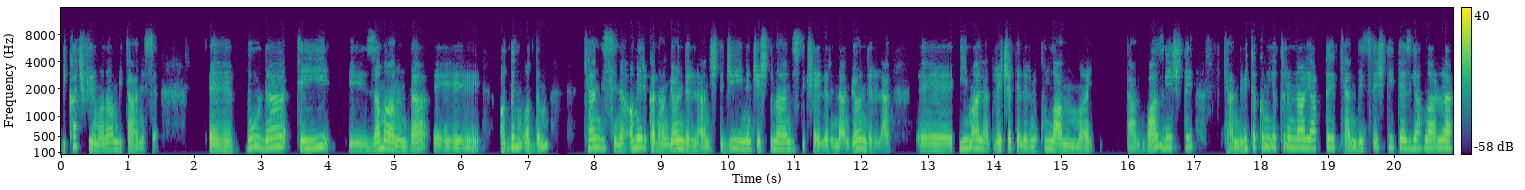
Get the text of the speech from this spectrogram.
birkaç firmadan bir tanesi. E, burada TEİ e, zamanında e, adım adım kendisine Amerika'dan gönderilen, işte GE'nin çeşitli mühendislik şeylerinden gönderilen e, imalat reçetelerini kullanmaktan vazgeçti kendi bir takım yatırımlar yaptı, kendi seçtiği tezgahlarla,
